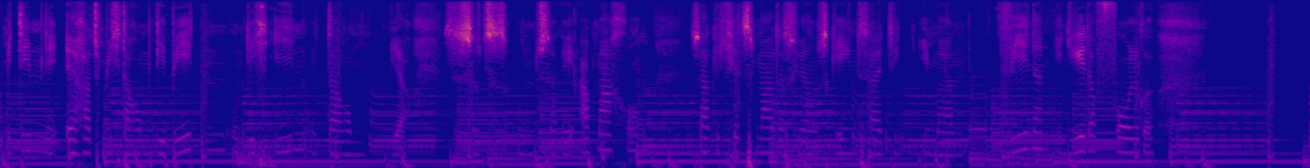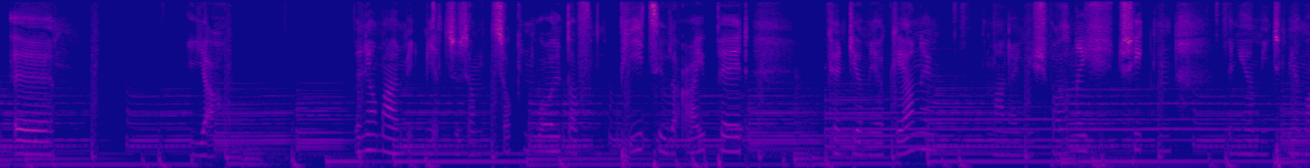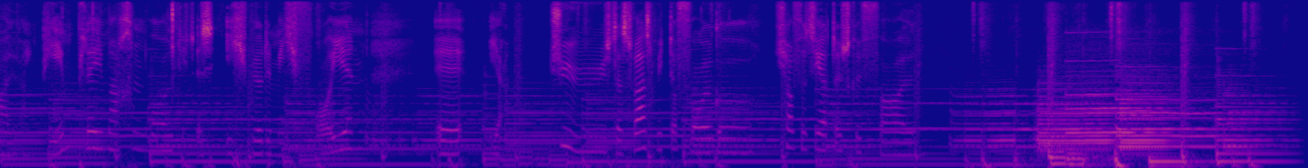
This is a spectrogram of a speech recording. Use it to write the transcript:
mit ihm, er hat mich darum gebeten und ich ihn und darum, ja, es ist sozusagen unsere Abmachung, sage ich jetzt mal, dass wir uns gegenseitig immer erwähnen in jeder Folge. Äh, ja. Wenn ihr mal mit mir zusammen zocken wollt auf dem PC oder iPad, könnt ihr mir gerne mal eine Sprachnachricht schicken ihr mit mir mal ein Gameplay machen wollt. Das, ich würde mich freuen. Äh, ja. Tschüss, das war's mit der Folge. Ich hoffe, sie hat euch gefallen.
